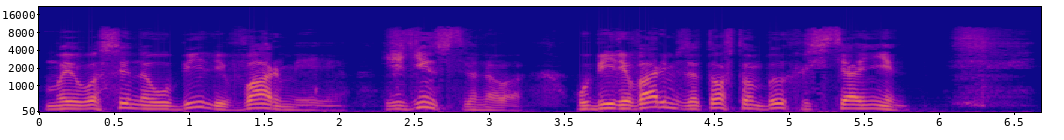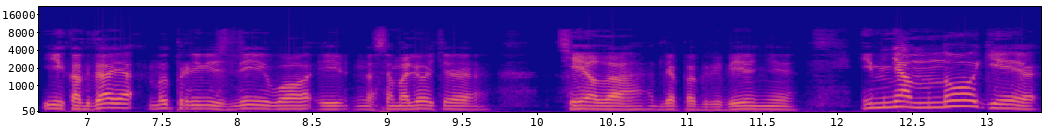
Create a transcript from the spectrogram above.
моего сына убили в армии, единственного. Убили в армии за то, что он был христианин. И когда я, мы привезли его и на самолете тело для погребения, и меня многие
